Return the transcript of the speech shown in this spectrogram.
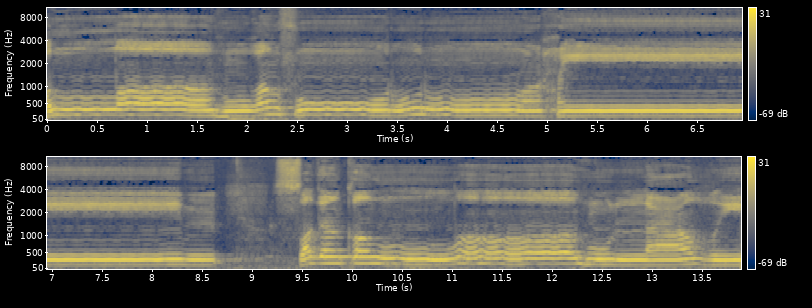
والله غفور رحيم. صدق الله العظيم.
